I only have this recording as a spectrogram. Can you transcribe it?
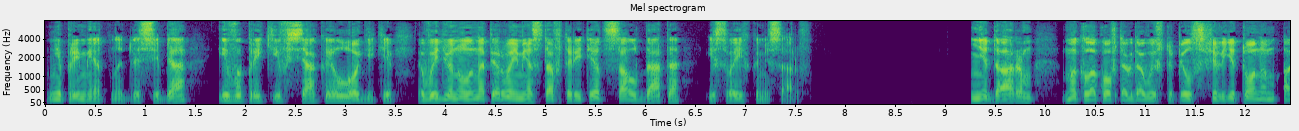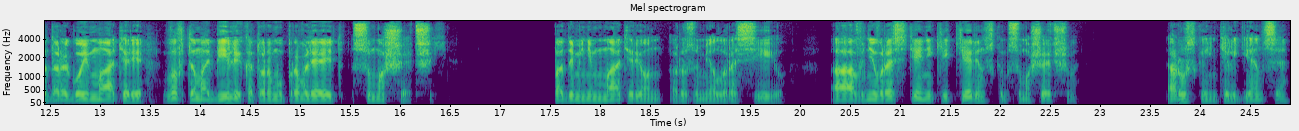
неприметно для себя и, вопреки всякой логике, выдвинуло на первое место авторитет солдата и своих комиссаров. Недаром Маклаков тогда выступил с фильетоном о дорогой матери в автомобиле, которым управляет сумасшедший. Под именем матери он разумел Россию, а в неврастеннике Керенском — сумасшедшего. А русская интеллигенция,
